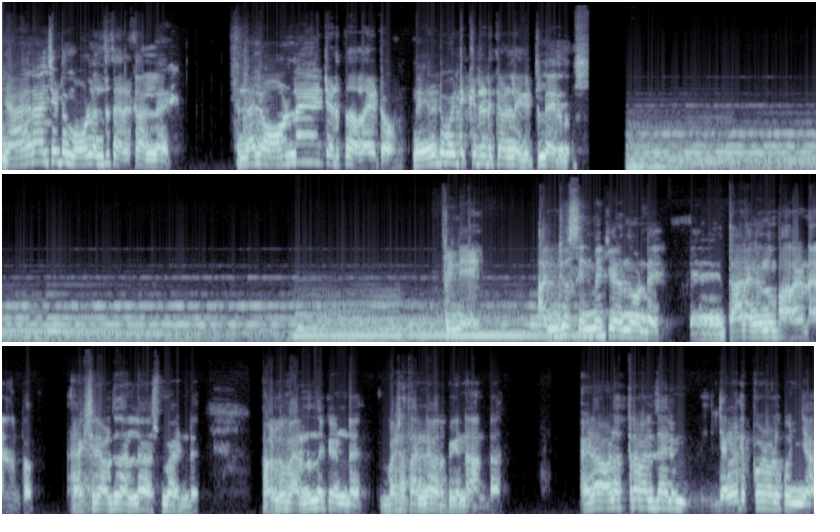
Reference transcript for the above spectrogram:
ഞായറാഴ്ചയായിട്ട് മോൾ എന്ത് തിരക്കല്ലേ? എന്തായാലും ഓൺലൈൻ ആയിട്ട് എടുത്ത് നന്നായിട്ടോ. നേരിട്ട് പോയി ടിക്കറ്റ് എടുക്കാനല്ലേ കിട്ടില്ലായിരുന്നു. പിന്നെ അഞ്ചു സിനിമയ്ക്ക് വരുന്നോണ്ടേ താൻ അങ്ങനെയൊന്നും പറയണ്ടായിരുന്നു കേട്ടോ. ആക്ച്വലി അവൾക്ക് നല്ല വിഷമമായിട്ടുണ്ട് അവൾക്ക് വരണം എന്നൊക്കെ ഉണ്ട്. പക്ഷെ തന്നെ വർപ്പിക്കേണ്ട എടാ അവൾ എത്ര വലുതായാലും ഞങ്ങൾക്ക് ഇപ്പോഴും അവൾ കുഞ്ഞാ.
